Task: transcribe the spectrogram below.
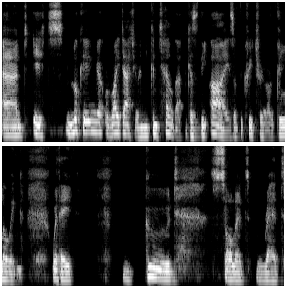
And it's looking right at you, and you can tell that because the eyes of the creature are glowing with a good, solid red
